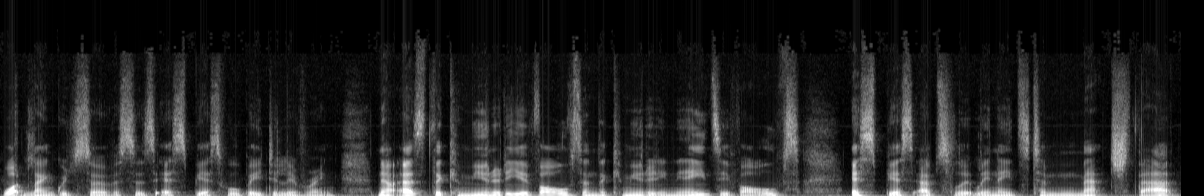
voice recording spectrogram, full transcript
what language services SBS will be delivering. Now, as the community evolves and the community needs evolves, SBS absolutely needs to match that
